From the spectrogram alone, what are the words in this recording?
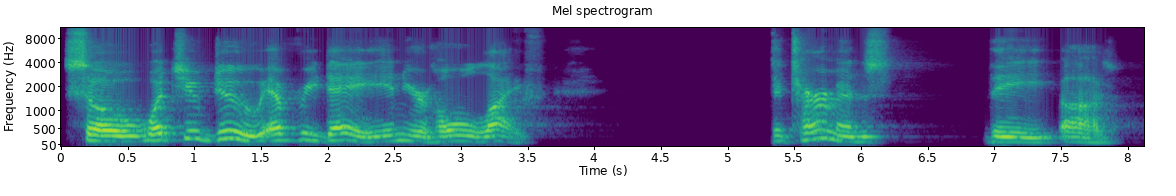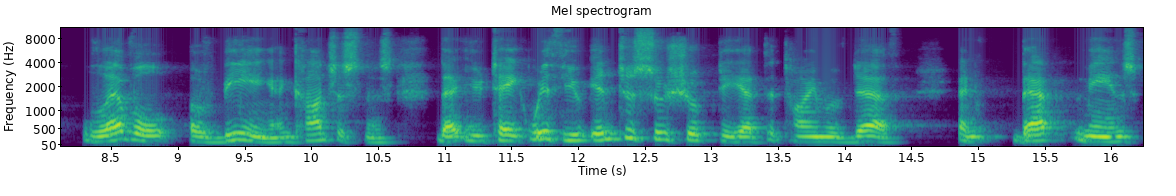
So what you do every day in your whole life determines the uh, level of being and consciousness that you take with you into sushupti at the time of death. And that means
